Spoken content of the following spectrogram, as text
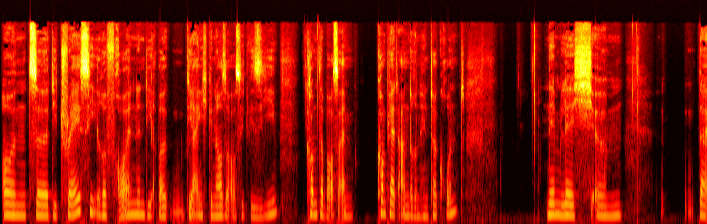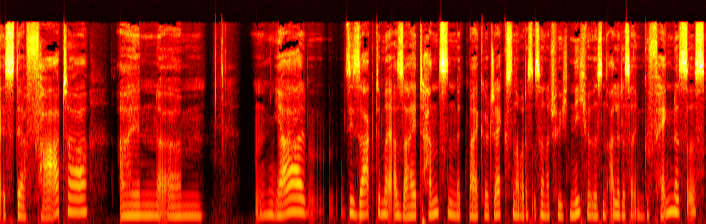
Und äh, die Tracy, ihre Freundin, die aber, die eigentlich genauso aussieht wie sie, kommt aber aus einem komplett anderen Hintergrund. Nämlich, ähm, da ist der Vater ein ähm, ja, sie sagte immer, er sei tanzen mit Michael Jackson, aber das ist er natürlich nicht. Wir wissen alle, dass er im Gefängnis ist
